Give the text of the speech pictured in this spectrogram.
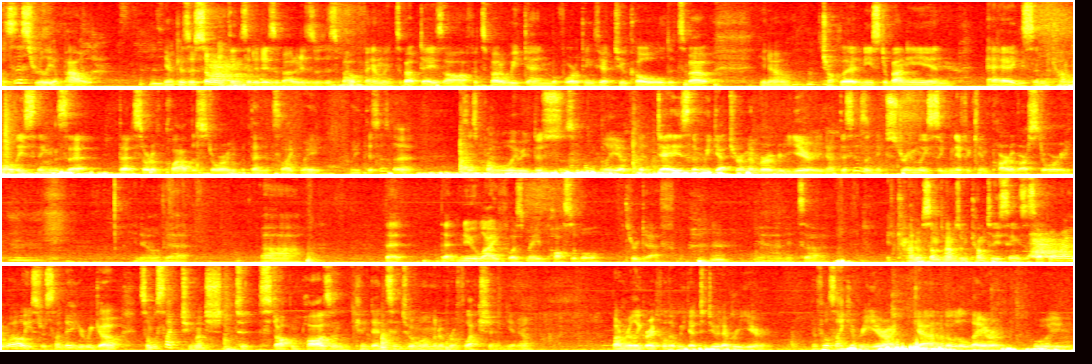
what's this really about? You know, because there's so many things that it is about. It is it's about family. It's about days off. It's about a weekend before things get too cold. It's about you know chocolate and Easter bunny and eggs and kind of all these things that that sort of cloud the story. But then it's like, wait, wait, this is a this is probably this is probably of the days that we get to remember every year. You know, this is an extremely significant part of our story. That uh, that that new life was made possible through death. Mm. Yeah, and it's uh, it kind of sometimes we come to these things. It's like, all right, well, Easter Sunday, here we go. It's almost like too much to stop and pause and condense into a moment of reflection, you know. But I'm really grateful that we get to do it every year. It feels like every year I get another little layer of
